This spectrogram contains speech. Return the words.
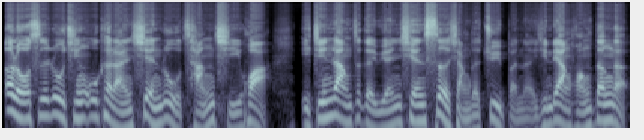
俄罗斯入侵乌克兰陷入长期化，已经让这个原先设想的剧本呢，已经亮黄灯了。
